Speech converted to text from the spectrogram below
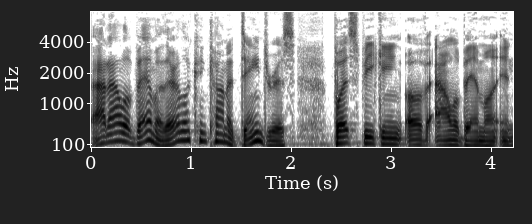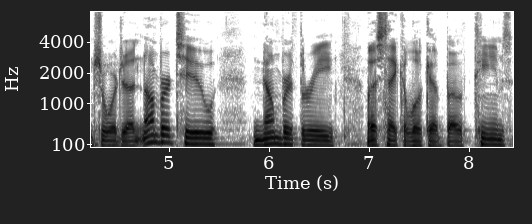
At Alabama, they're looking kind of dangerous. But speaking of Alabama and Georgia, number two, number three, let's take a look at both teams.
